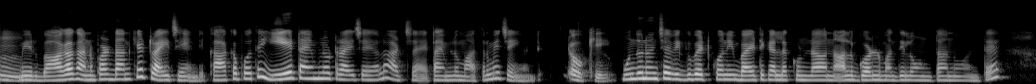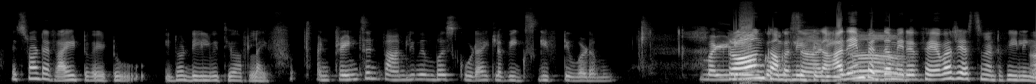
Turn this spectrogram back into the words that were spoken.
మీరు బాగా కనపడడానికే ట్రై చేయండి. కాకపోతే ఏ టైంలో ట్రై చేయాలో ఆ టైంలో మాత్రమే చేయండి. ఓకే. ముందు నుంచే విగ్గు పెట్టుకొని బయటికి వెళ్ళకుండా నాలుగు గోడల మధ్యలో ఉంటాను అంటే it's not a right way to you know deal with your life and friends and family members కూడా ఇట్లా విగ్స్ గిఫ్ట్ ఇవ్వడము. రాంగ్ కంప్లీట్గా. అదేం పెద్ద మీరు ఫేవర్ చేస్తున్నట్టు feeling.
